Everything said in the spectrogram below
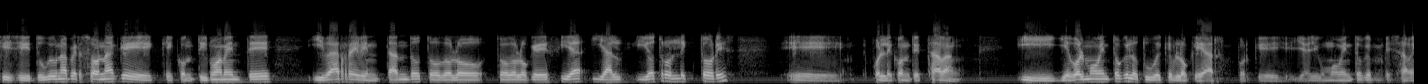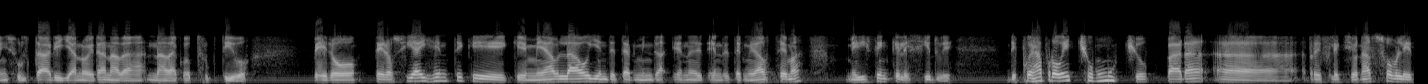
Sí, sí, tuve una persona que, que continuamente iba reventando todo lo, todo lo que decía y, al- y otros lectores eh, pues le contestaban. Y llegó el momento que lo tuve que bloquear, porque ya llegó un momento que empezaba a insultar y ya no era nada, nada constructivo. Pero, pero sí hay gente que, que me ha hablado y en, en, determinados temas me dicen que les sirve. Después aprovecho mucho para ah, reflexionar sobre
